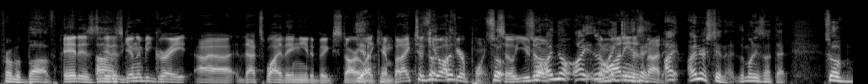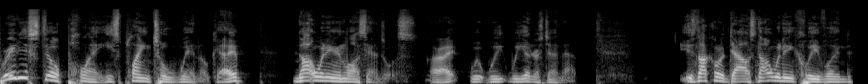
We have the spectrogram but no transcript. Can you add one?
from above. It is. it is Um, going to be great. Uh, that's why they need a big star Yeah. like him. But I took So, you off uh, your point. So, you so don't. I know, I, the no, I money is not. it. I, I understand that the money's not that. So if Brady's still playing, he's playing to win. Okay, not winning in Los Angeles. All right, we we, we understand that. He's not going to Dallas, not winning in Cleveland.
